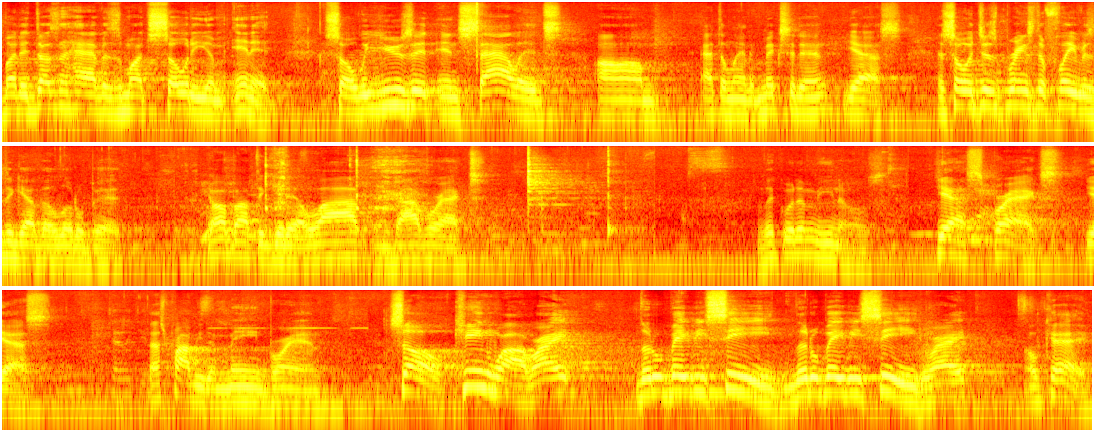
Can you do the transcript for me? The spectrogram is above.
But it doesn't have as much sodium in it. So we use it in salads um, at the land. Mix it in, yes. And so it just brings the flavors together a little bit. Y'all about to get it live and direct. Liquid aminos. Yes, Bragg's. Yes. That's probably the main brand. So, quinoa, right? Little baby seed, little baby seed, right? Okay.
